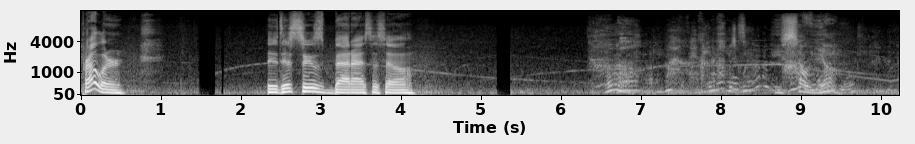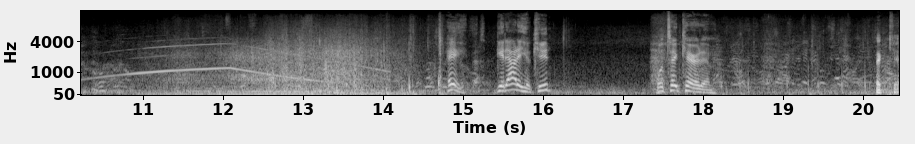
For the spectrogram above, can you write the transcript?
Prowler? Dude, this is badass as hell. He's so young. Hey, get out of here, kid. We'll take care of them. Okay.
